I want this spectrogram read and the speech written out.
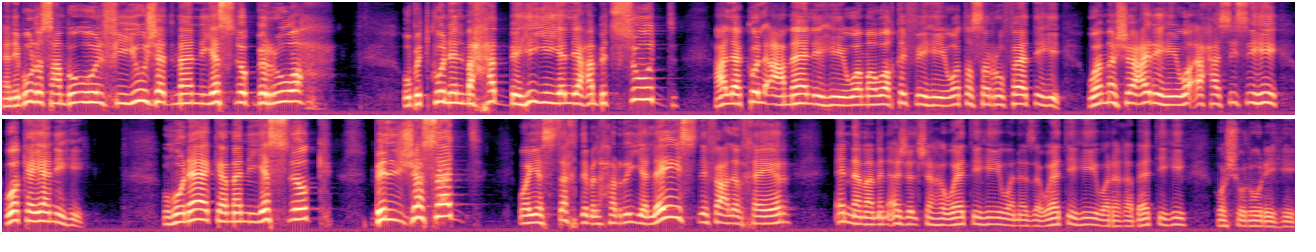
يعني بولس عم بيقول في يوجد من يسلك بالروح وبتكون المحبة هي يلي عم بتسود على كل أعماله ومواقفه وتصرفاته ومشاعره وأحاسيسه وكيانه. وهناك من يسلك بالجسد ويستخدم الحرية ليس لفعل الخير إنما من أجل شهواته ونزواته ورغباته وشروره.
